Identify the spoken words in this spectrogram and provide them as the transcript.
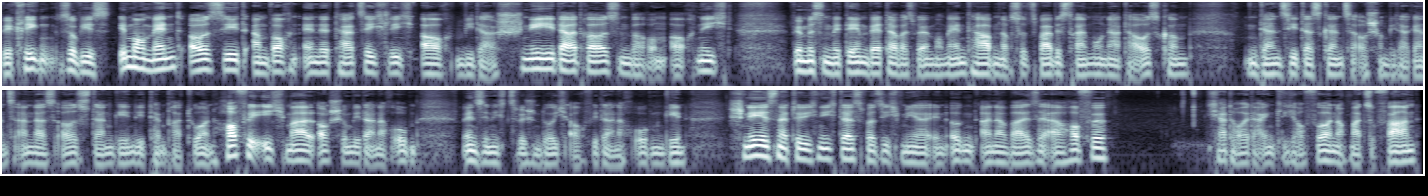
wir kriegen, so wie es im Moment aussieht, am Wochenende tatsächlich auch wieder Schnee da draußen. Warum auch nicht? Wir müssen mit dem Wetter, was wir im Moment haben, noch so zwei bis drei Monate auskommen. Und dann sieht das Ganze auch schon wieder ganz anders aus. Dann gehen die Temperaturen, hoffe ich mal, auch schon wieder nach oben, wenn sie nicht zwischendurch auch wieder nach oben gehen. Schnee ist natürlich nicht das, was ich mir in irgendeiner Weise erhoffe. Ich hatte heute eigentlich auch vor, nochmal zu fahren,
